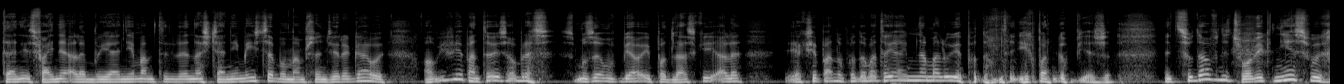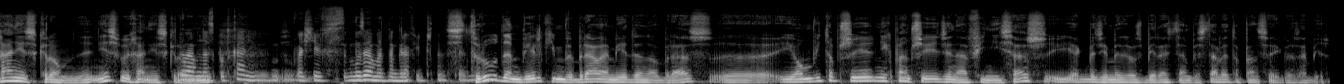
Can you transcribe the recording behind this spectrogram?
ten jest fajny, ale ja nie mam tyle na ścianie miejsca, bo mam wszędzie regały. On mówi, wie pan, to jest obraz z Muzeum w Białej Podlaskiej, ale jak się panu podoba, to ja im namaluję podobne, niech pan go bierze. Cudowny człowiek, niesłychanie skromny, niesłychanie skromny. Byłam na spotkaniu właśnie w Muzeum Etnograficznym. Wtedy. Z trudem wielkim wybrałem jeden obraz yy, i on mówi, to przyje, niech pan przyjedzie na finisaż i jak będziemy rozbierać tę wystawę, to pan sobie go zabierze.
